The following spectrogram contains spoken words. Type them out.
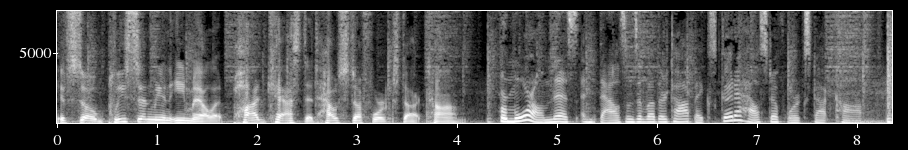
If so, please send me an email at podcast at howstuffworks.com. For more on this and thousands of other topics, go to howstuffworks.com.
